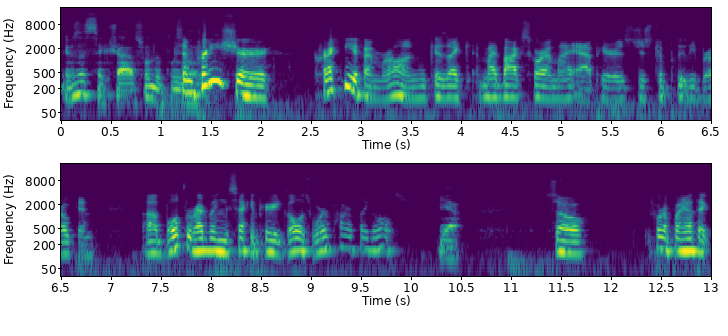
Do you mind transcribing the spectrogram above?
It was a six shots from the blue. I'm pretty sure. Correct me if I'm wrong, because like my box score on my app here is just completely broken. Uh, both the Red Wings second period goals were power play goals. Yeah. So, just want to point out that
